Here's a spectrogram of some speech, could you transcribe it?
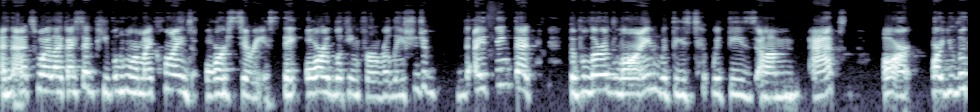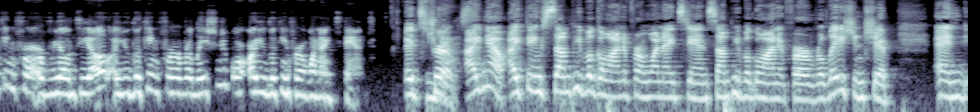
And that's why, like I said, people who are my clients are serious. They are looking for a relationship. I think that the blurred line with these with these um, apps are: Are you looking for a real deal? Are you looking for a relationship, or are you looking for a one night stand? It's true. Yes. I know. I think some people go on it for a one night stand, some people go on it for a relationship, and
